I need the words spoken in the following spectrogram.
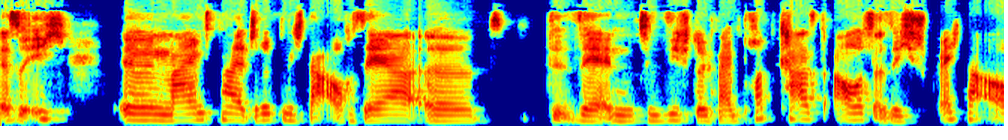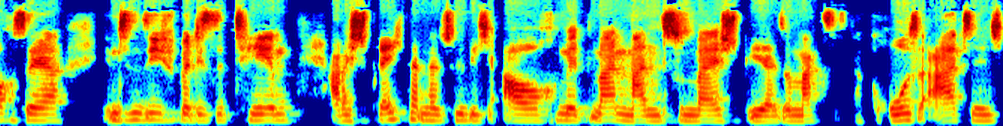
also ich in meinem Fall drückt mich da auch sehr äh, sehr intensiv durch meinen Podcast aus. Also ich spreche da auch sehr intensiv über diese Themen. Aber ich spreche dann natürlich auch mit meinem Mann zum Beispiel. Also Max ist da großartig.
